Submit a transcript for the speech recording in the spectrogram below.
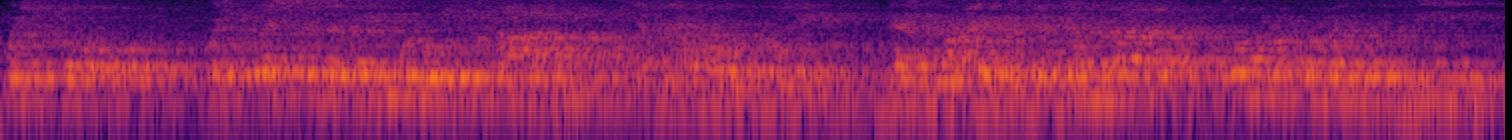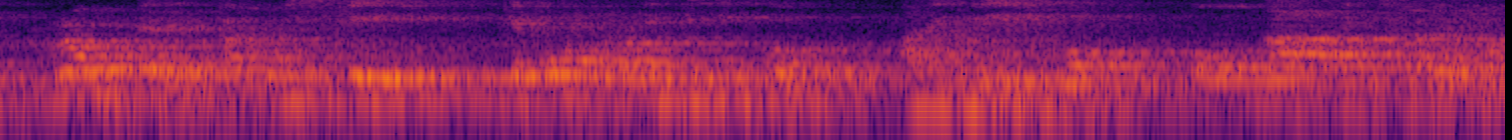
questo, questo essere rivoluzionario, chiamiamolo così, del Marello, cioè di andare controcorrente, di rompere alcuni schemi che portano l'individuo all'egoismo o a pensare solo a se stesso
